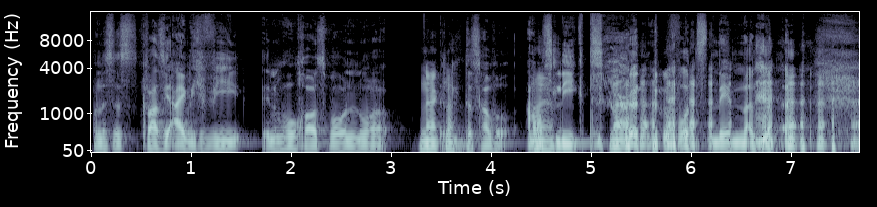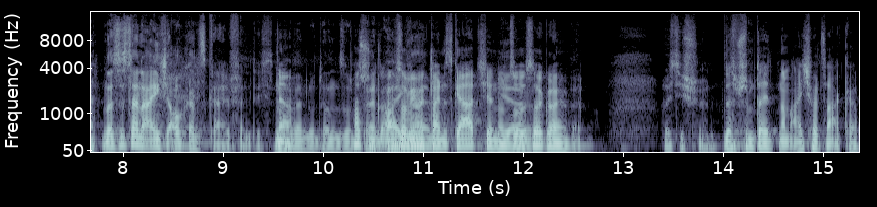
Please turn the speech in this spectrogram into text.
Und es ist quasi eigentlich wie in einem Hochhaus wohnen, nur Na klar. das Haus ja. liegt. du wohnst nebeneinander. Und das ist dann eigentlich auch ganz geil, finde ich. Ne? Ja. Wenn du dann so Hast du außer wie ein kleines Gärtchen und Ja, so, ist ja geil. Richtig schön. Das ist bestimmt da hinten am Eichholzer Acker.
